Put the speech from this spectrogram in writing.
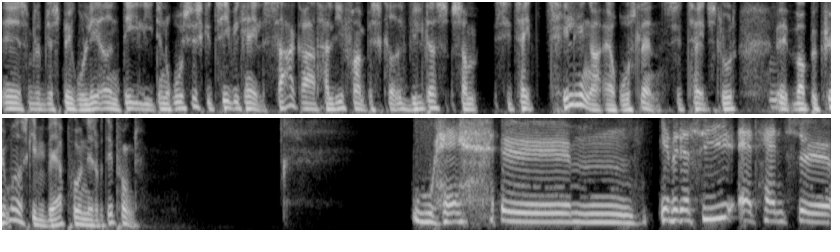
øh, som der bliver spekuleret en del i. Den russiske tv-kanal Sargrad har ligefrem beskrevet Wilders som, citat, tilhænger af Rusland, citat slut. Mm. Øh, hvor bekymret skal vi være på netop det punkt? Uha. Øh, jeg vil da sige, at hans øh,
